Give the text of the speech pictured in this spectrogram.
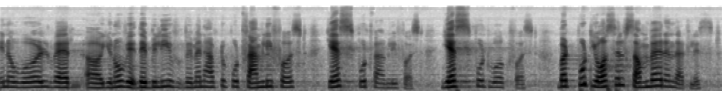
in a world where, uh, you know, they believe women have to put family first. Yes, put family first. Yes, put work first. But put yourself somewhere in that list.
